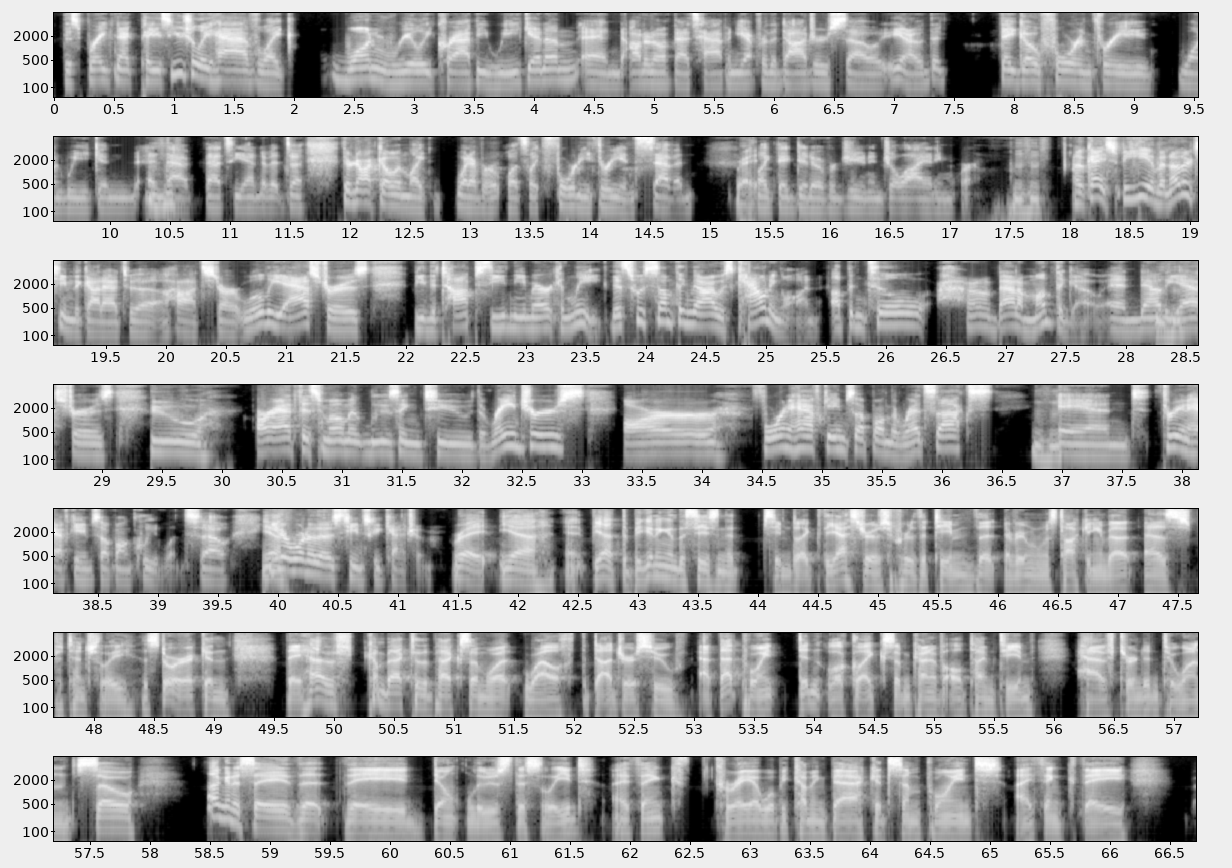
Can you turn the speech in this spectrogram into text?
this breakneck pace usually have like one really crappy week in them, and I don't know if that's happened yet for the Dodgers. So you know the, they go four and three one week, and and Mhm. that that's the end of it. So they're not going like whatever it was, like 43 and seven, Right. like they did over June and July anymore. Mhm. Okay, speaking of another team that got out to a, hot start, will the Astros be the top seed in the American League? This was something that I was counting on up until uh, about a month ago. And now the Astros, who are at this moment losing to the Rangers, are four and a half games up on the Red Sox Mhm. and three and a half games up on Cleveland. So Yeah. either one of those teams could catch him. Right. Yeah. Yeah. At the beginning of the season, it seemed like the Astros were the team that everyone was talking about as potentially historic. And they have come back to the pack somewhat, while the Dodgers, who at that point didn't look like some kind of all time team, have turned into one. So I'm going to say that they don't lose this lead. I think Correa will be coming back at some point. I think they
